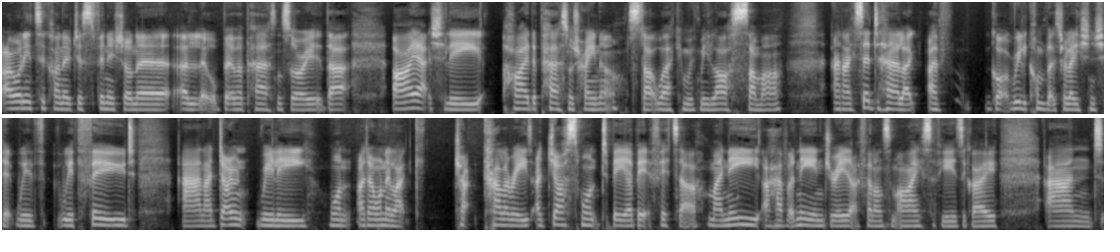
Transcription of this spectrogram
I wanted to kind of just finish on a, a little bit of a personal story that I actually hired a personal trainer to start working with me last summer, and I said to her like I've got a really complex relationship with with food, and I don't really want I don't want to like track calories. I just want to be a bit fitter. My knee, I have a knee injury. That I fell on some ice a few years ago, and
